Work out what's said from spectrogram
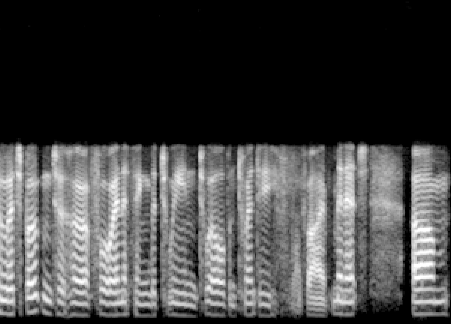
who had spoken to her for anything between 12 and 25 minutes. Um,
